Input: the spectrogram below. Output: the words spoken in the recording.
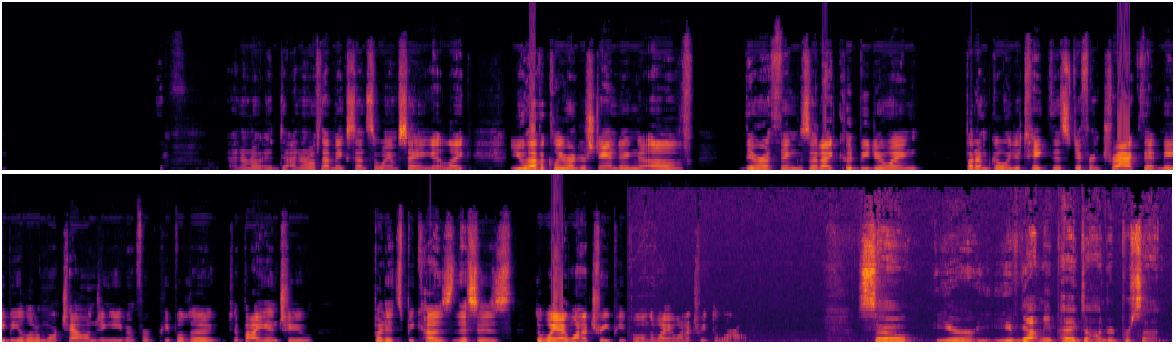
I don't know I don't know if that makes sense the way I'm saying it. Like you have a clear understanding of there are things that I could be doing, but I'm going to take this different track that may be a little more challenging even for people to to buy into, but it's because this is the way I want to treat people and the way I want to treat the world. So you're you've got me pegged 100 percent.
